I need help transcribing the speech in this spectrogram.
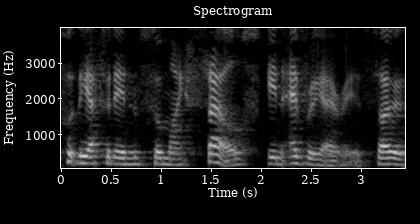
put the effort in for myself in every area. So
